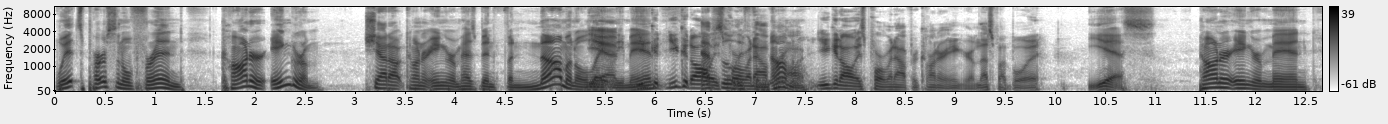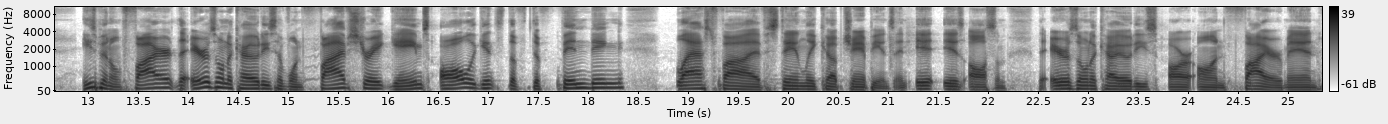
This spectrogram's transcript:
Whit's personal friend, Connor Ingram, shout out Connor Ingram has been phenomenal lately, man. You could, you could always Absolutely pour one out. For, you could always pour one out for Connor Ingram. That's my boy. Yes. Connor Ingram, man, he's been on fire. The Arizona Coyotes have won five straight games, all against the defending last five Stanley Cup champions, and it is awesome. The Arizona Coyotes are on fire, man.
